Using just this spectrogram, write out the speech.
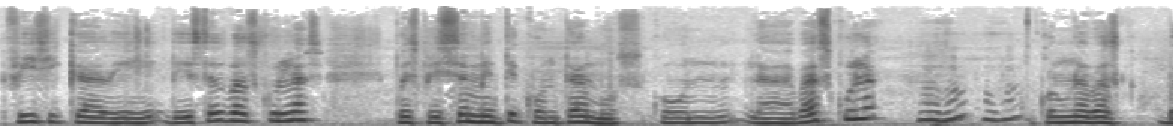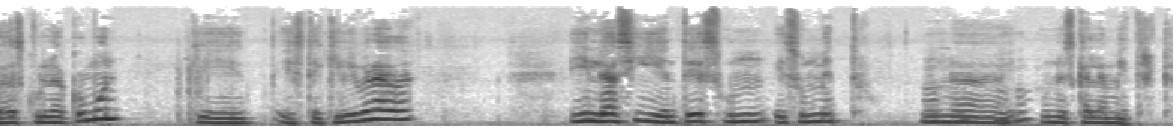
física de, de estas básculas, pues precisamente contamos con la báscula, con una báscula común que esté equilibrada. Y la siguiente es un, es un metro, una, una, escala métrica.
